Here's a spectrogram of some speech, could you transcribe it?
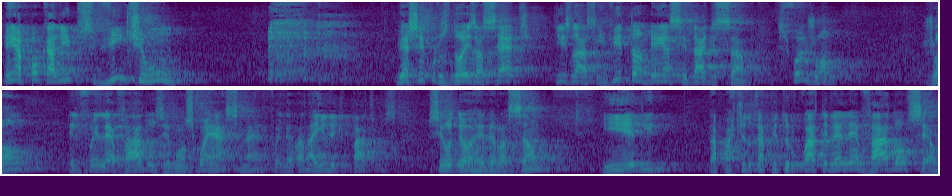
Em Apocalipse 21, versículos 2 a 7, diz lá assim: Vi também a cidade santa. Isso foi o João. João, ele foi levado, os irmãos conhecem, né? Foi levado na ilha de Patmos. O Senhor deu a revelação e ele, a partir do capítulo 4, ele é levado ao céu.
